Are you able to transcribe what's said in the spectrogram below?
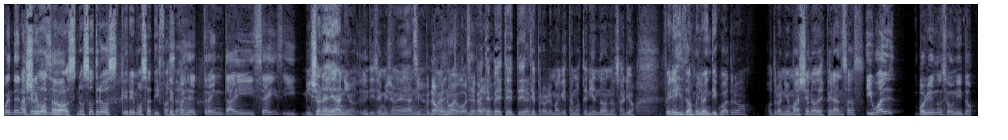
Cuéntenos, queremos Ayúdennos. saber. Nosotros queremos satisfacer. Después de 36 y. Millones de años, 36 millones de años. Sí, no, es nuevo el- sí, para este, mí. este- este- Sí. este problema que estamos teniendo, nos salió. Feliz 2024, otro año más lleno de esperanzas. Igual, volviendo un segundito,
